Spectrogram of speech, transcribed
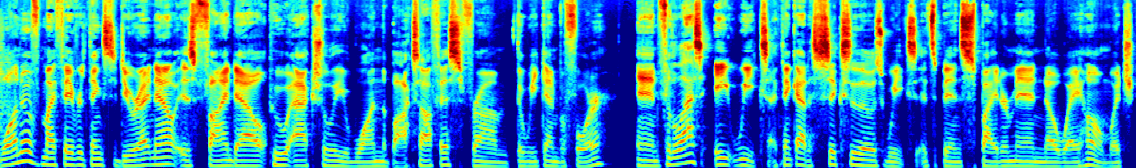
One of my favorite things to do right now is find out who actually won the box office from the weekend before. And for the last eight weeks, I think out of six of those weeks, it's been Spider Man No Way Home, which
